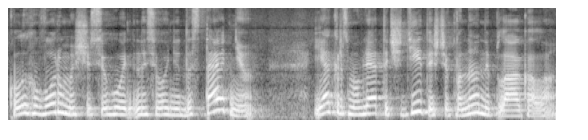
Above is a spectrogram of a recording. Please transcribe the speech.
Коли говоримо, що сьогодні, на сьогодні достатньо, як розмовляти чи діти, щоб вона не плакала?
